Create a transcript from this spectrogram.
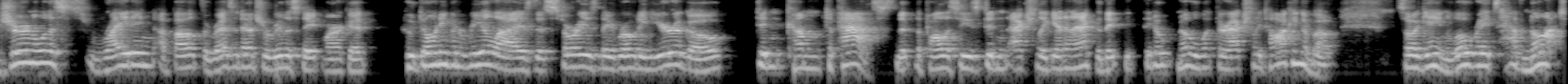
journalists writing about the residential real estate market who don't even realize that stories they wrote a year ago didn't come to pass, that the policies didn't actually get enacted. They, they don't know what they're actually talking about. So, again, low rates have not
